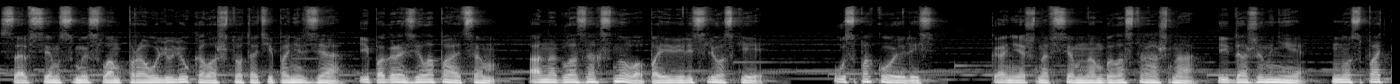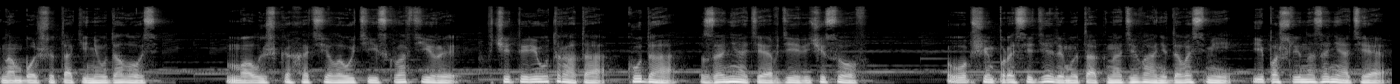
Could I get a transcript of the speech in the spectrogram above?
со всем смыслом проулюлюкала что-то типа нельзя и погрозила пальцем, а на глазах снова появились слезки. Успокоились. Конечно, всем нам было страшно, и даже мне, но спать нам больше так и не удалось. Малышка хотела уйти из квартиры. В 4 утра-то. Куда? Занятия в 9 часов. В общем, просидели мы так на диване до восьми и пошли на занятия.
